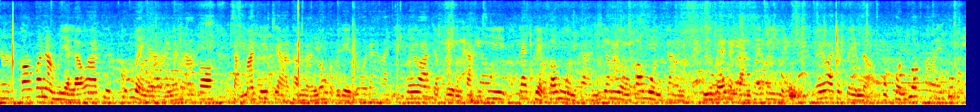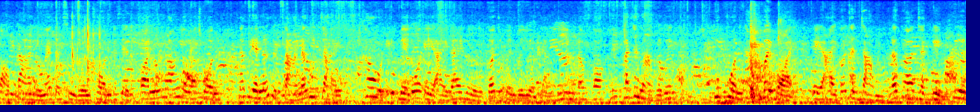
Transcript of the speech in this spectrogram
ก็น่วยงานก็นำเรียนแล้วว่าทุกทุกหน่วยงานนะคะ ก็สามารถที่จะทำงานร่วมกับเดโดได้ ไม่ว่าจะเป็นการที่แลกเปลี่ยนข้อมูลกันเชื่อมโยงข้อมูลกัน หรือแม้แต่การใช้ประโยชน์ ไม่ว่าจะเป็นเอ่อบุคคลทั่วไปผู้ประกอบการหรือแม้แต่สื่อมวลชน เกษตรกรน้องๆเยาวชน นักเรียนนักศึกษานักวิจัยเข้าเดโด AI ได้เลย ก็จะเป็นประโยชน์อย่างยิ่งแล้วก็พัฒนาไปด้วยกันทุกคนถามบ่อยๆ AI ก็จะจำแล้วก็จะเก่งขึ้น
